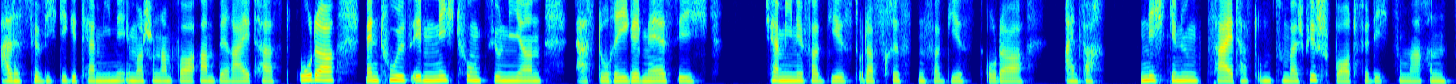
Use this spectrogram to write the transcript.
alles für wichtige Termine immer schon am Vorabend bereit hast oder wenn Tools eben nicht funktionieren, dass du regelmäßig Termine vergisst oder Fristen vergisst oder einfach nicht genügend Zeit hast, um zum Beispiel Sport für dich zu machen.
